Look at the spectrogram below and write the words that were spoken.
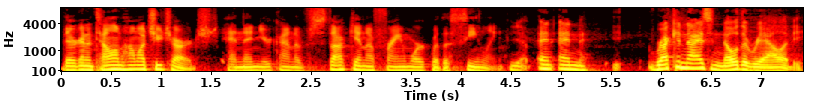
they're going to tell them how much you charged and then you're kind of stuck in a framework with a ceiling Yep. And and recognize and know the reality.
